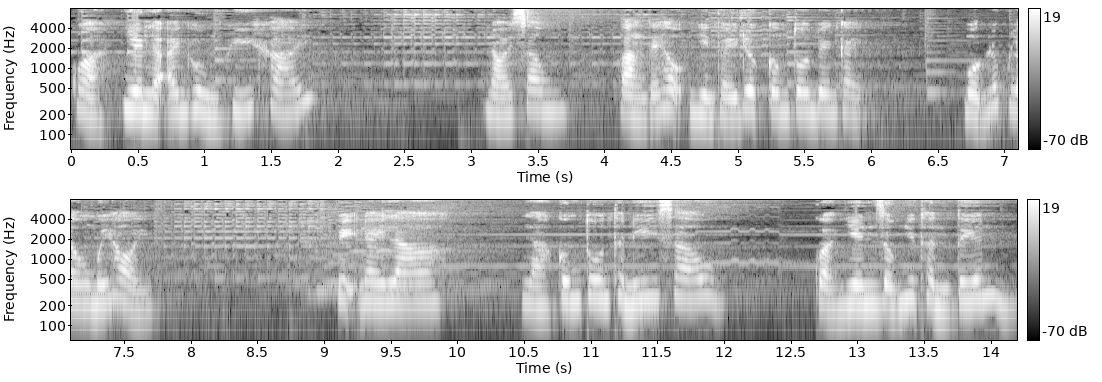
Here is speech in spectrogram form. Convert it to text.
Quả nhiên là anh hùng khí khái. Nói xong, Hoàng Thái Hậu nhìn thấy được công tôn bên cạnh. Một lúc lâu mới hỏi Vị này là... là công tôn thần y sao? Quả nhiên giống như thần tiên.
